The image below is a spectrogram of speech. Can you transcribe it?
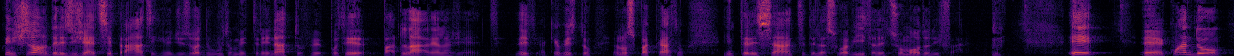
Quindi ci sono delle esigenze pratiche che Gesù ha dovuto mettere in atto per poter parlare alla gente. Vedete, anche questo è uno spaccato interessante della sua vita, del suo modo di fare. E eh, quando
